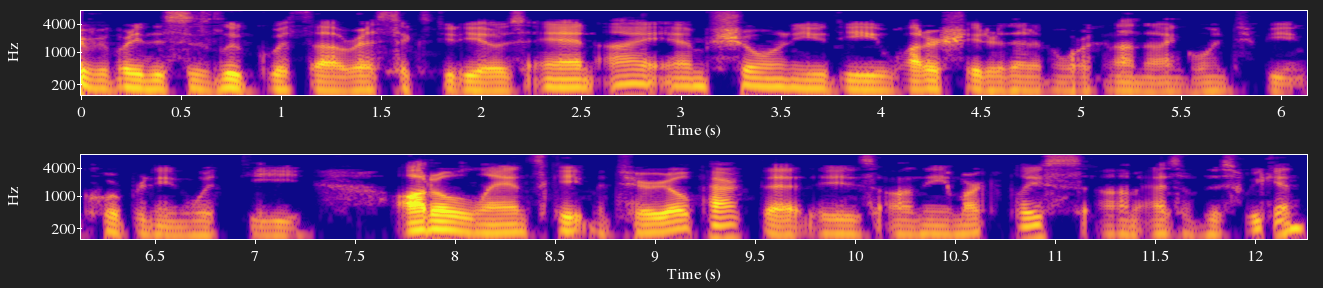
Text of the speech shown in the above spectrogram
everybody, this is Luke with uh, Studios, and I am showing you the water shader that I've been working on that I'm going to be incorporating with the Auto Landscape Material Pack that is on the marketplace um, as of this weekend.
